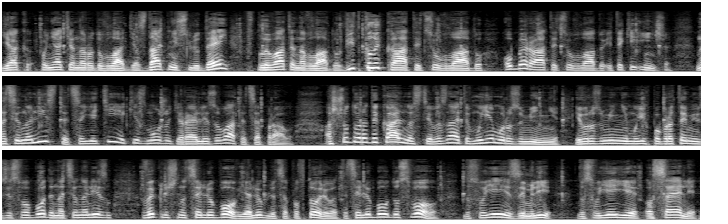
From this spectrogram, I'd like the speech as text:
як поняття народовладдя, здатність людей впливати на владу, відкликати цю владу, обирати цю владу і таке інше. Націоналісти це є ті, які зможуть реалізувати це право. А щодо радикальності, ви знаєте, в моєму розумінні і в розумінні моїх побратимів зі свободи, націоналізм виключно це любов. Я люблю це повторювати. Це любов до свого, до своєї землі, до своєї оселі,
